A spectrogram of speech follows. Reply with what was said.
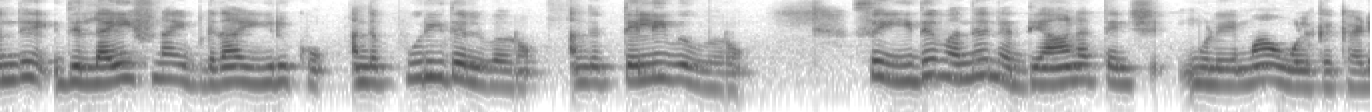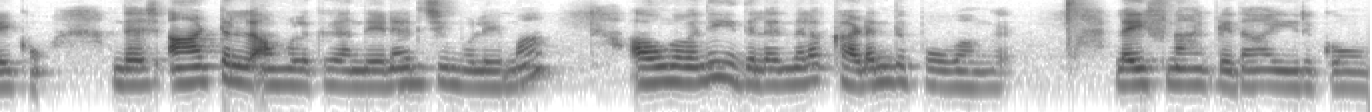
வந்து இது லைஃப்னால் இப்படி தான் இருக்கும். அந்த புரிதல் வரும் அந்த தெளிவு வரும். ஸோ இது வந்து அந்த தியானத்தின் மூலயமா அவங்களுக்கு கிடைக்கும். அந்த ஆற்றல் அவங்களுக்கு அந்த எனர்ஜி மூலயமா அவங்க வந்து இதில் இருந்தெல்லாம் கடந்து போவாங்க. லைஃப்னா இப்படி தான் இருக்கும்.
